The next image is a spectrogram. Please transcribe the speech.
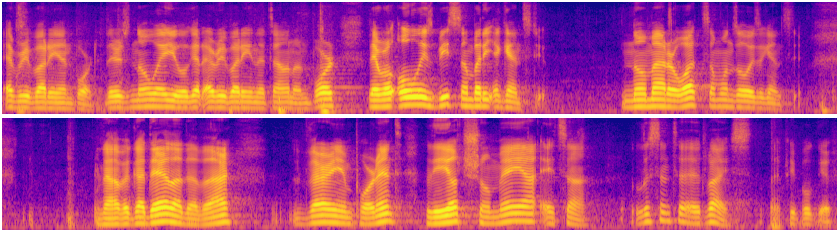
everybody on board. There's no way you will get everybody in the town on board. There will always be somebody against you. No matter what, someone's always against you. Now, very important. Listen to advice that people give.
